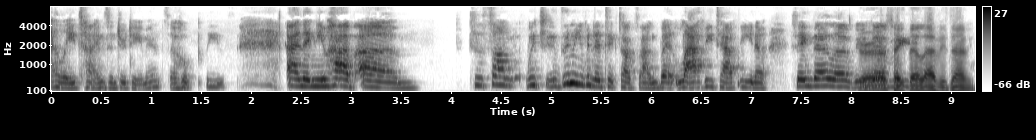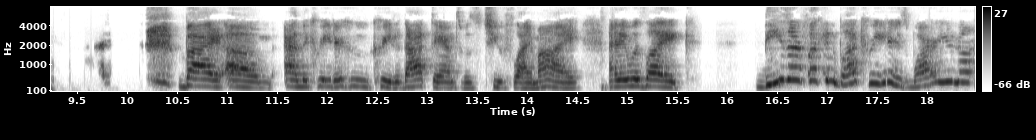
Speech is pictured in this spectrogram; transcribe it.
LA Times Entertainment, so please. And then you have um, to the song, which isn't even a TikTok song, but Laffy Taffy, you know, shake that love, girl, shake that Laffy Taffy. By um, and the creator who created that dance was To Fly My, and it was like, these are fucking black creators. Why are you not?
